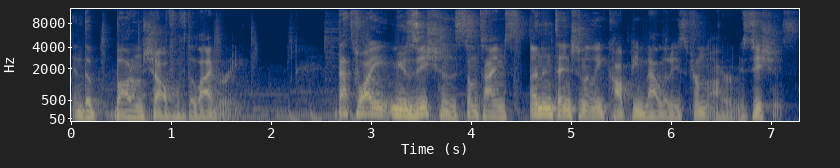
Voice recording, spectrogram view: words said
in the bottom shelf of the library. That's why musicians sometimes unintentionally copy melodies from other musicians.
